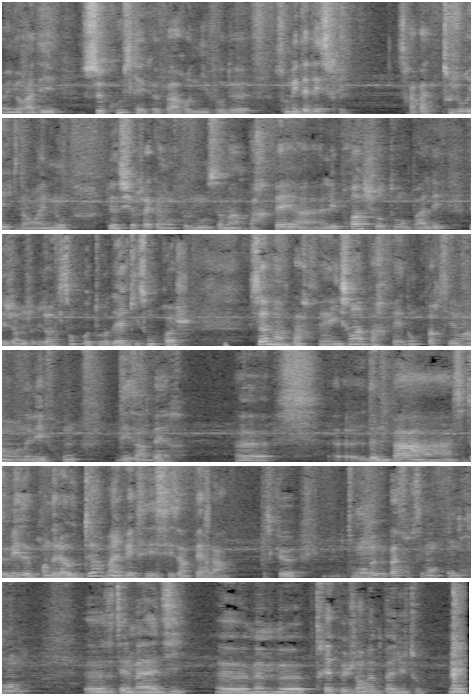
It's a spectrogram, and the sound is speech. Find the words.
Euh, il y aura des secousses quelque part au niveau de son état d'esprit. Ce ne sera pas toujours évident. Et nous, bien sûr, chacun d'entre nous sommes imparfaits. hein. Les proches, surtout, on parle des, gens, qui sont autour d'elle, qui sont proches, sommes imparfaits. Ils sont imparfaits. Donc forcément, à un moment donné, ils feront des impairs. Euh, de ne pas s'étonner de prendre de la hauteur malgré ces, ces impairs-là. Parce que tout le monde ne peut pas forcément comprendre de telles maladies, euh, même euh, très peu de gens, même pas du tout. Mais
